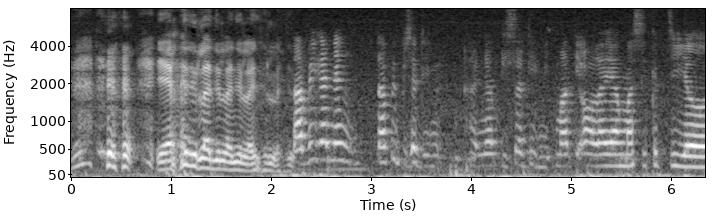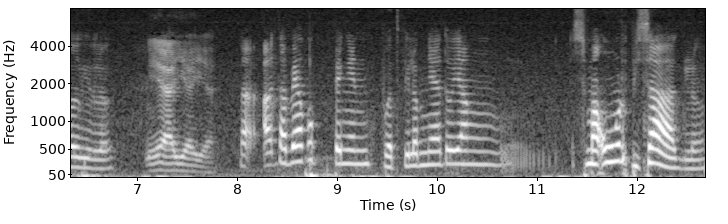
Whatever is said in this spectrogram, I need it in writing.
ya lanjut lanjut lanjut lanjut lanjut. tapi kan yang tapi bisa di, hanya bisa dinikmati oleh yang masih kecil gitu loh Iya iya iya. nah, ah, tapi aku pengen buat filmnya tuh yang semua umur bisa gitu loh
